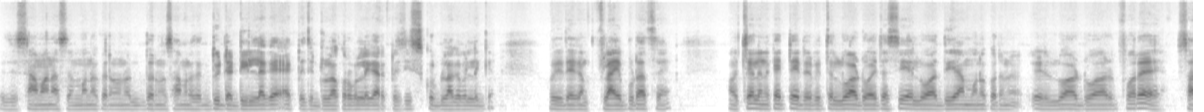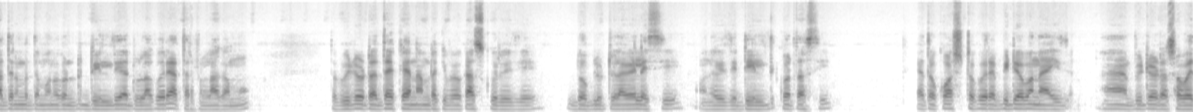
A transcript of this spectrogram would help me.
ওই যে সামান আছে, মনে করেন অনেক ধরনের সামান আছে। দুইটা ডিল লাগে, একটা হচ্ছে ডোলা করবার লাগে আরেকটা হচ্ছে স্ক্রু লাগাবার লাগে। ওই যে দেখেন ফ্লাইবোর্ড আছে। চ্যালেন কাটটা এটার ভিতরে লোয়া ডোয়াইতেছি লোয়া দিয়া মনে করেন লোয়া ডোয়ার পরে ছাদের মধ্যে মনে করেন ড্রিল দিয়া ডোলা করে তারপর লাগামো। তো ভিডিওটা দেখেন আমরা কীভাবে কাজ করি যে ডব্লিউটি লাগাই লাইছি অনেক ওই যে ডিল করতেছি। এত কষ্ট করে ভিডিও বানাই হ্যাঁ ভিডিওটা সবাই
